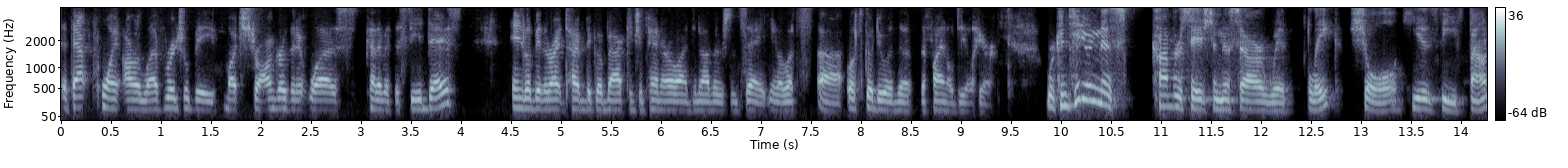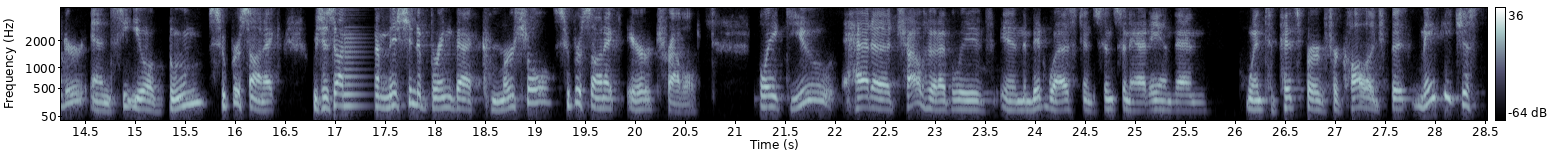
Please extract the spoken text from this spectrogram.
at that point, our leverage will be much stronger than it was kind of at the seed days. And it'll be the right time to go back to Japan Airlines and others and say, you know, let's uh, let's go do the, the final deal here. We're continuing this conversation this hour with Blake Scholl. He is the founder and CEO of Boom Supersonic, which is on a mission to bring back commercial supersonic air travel. Blake, you had a childhood, I believe, in the Midwest in Cincinnati and then went to Pittsburgh for college, but maybe just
